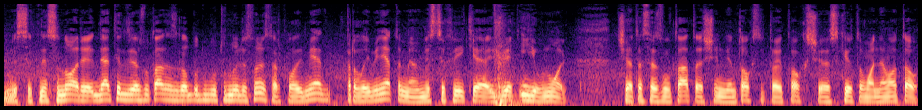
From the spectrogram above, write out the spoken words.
vis tik nesinori, net ir rezultatas galbūt būtų 0-0 ar pralaiminėtumėm, vis tik reikia žiūrėti į jaunuolį čia tas rezultatas šiandien toks, rytoj toks, čia skirtumo nematau.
